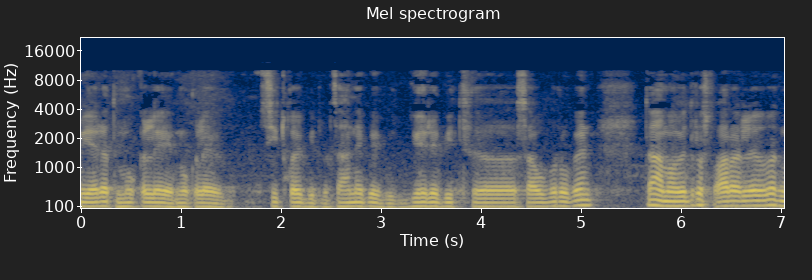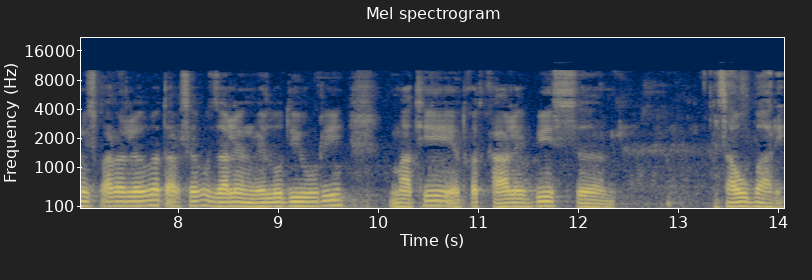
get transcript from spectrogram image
მიერად მოკლე მოკლე სიტყვებით ბრძანებებით გერებით საუბრობენ და ამავე დროს პარალელურად მის პარალელურად არსებობს ძალიან მელოდიური მათი თქვა ქალების საუბარი.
